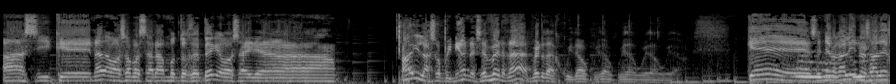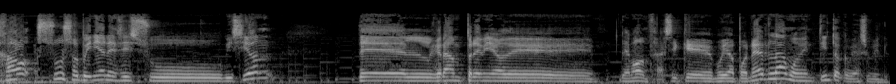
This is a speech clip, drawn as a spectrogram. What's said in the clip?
Así que nada, vamos a pasar a MotoGP, que vamos a ir a... ¡Ay, las opiniones! Es verdad, es verdad. Cuidado, cuidado, cuidado, cuidado, cuidado. Que el señor Gali nos ha dejado sus opiniones y su visión del Gran Premio de, de Monza. Así que voy a ponerla, un momentito que voy a subir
